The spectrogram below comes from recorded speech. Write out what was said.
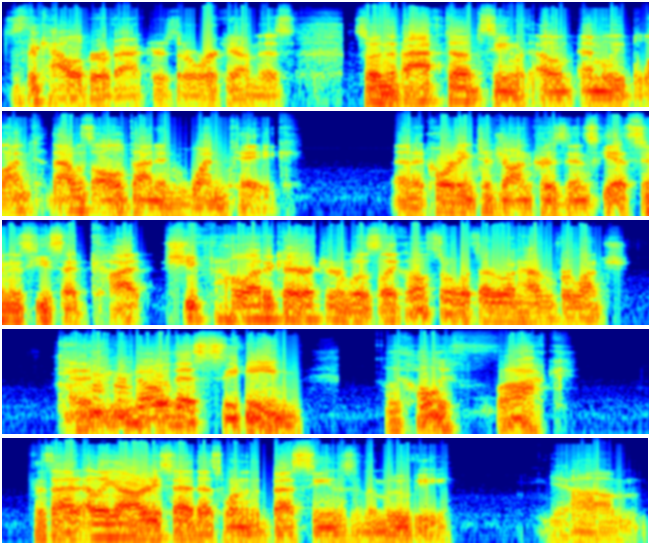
just the caliber of actors that are working on this. So in the bathtub scene with El- Emily Blunt, that was all done in one take. And according to John Krasinski, as soon as he said cut, she fell out of character and was like, "Oh, so what's everyone having for lunch?" And if you know this scene, like, holy fuck. Because that, like I already said, that's one of the best scenes in the movie. Yeah, Um,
